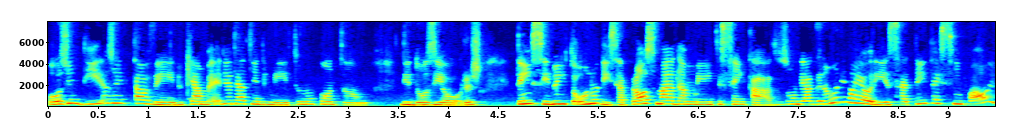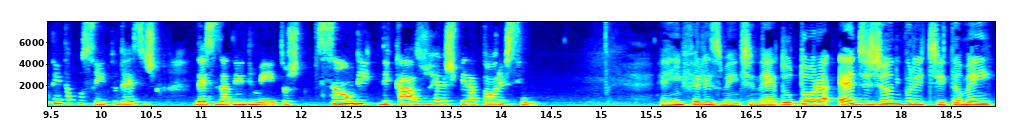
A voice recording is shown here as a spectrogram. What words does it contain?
Hoje em dia, a gente está vendo que a média de atendimento no plantão de 12 horas tem sido em torno disso, aproximadamente 100 casos, onde a grande maioria, 75% a 80% desses, desses atendimentos, são de, de casos respiratórios, sim. É, infelizmente, né? Doutora Edjane Buriti, também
